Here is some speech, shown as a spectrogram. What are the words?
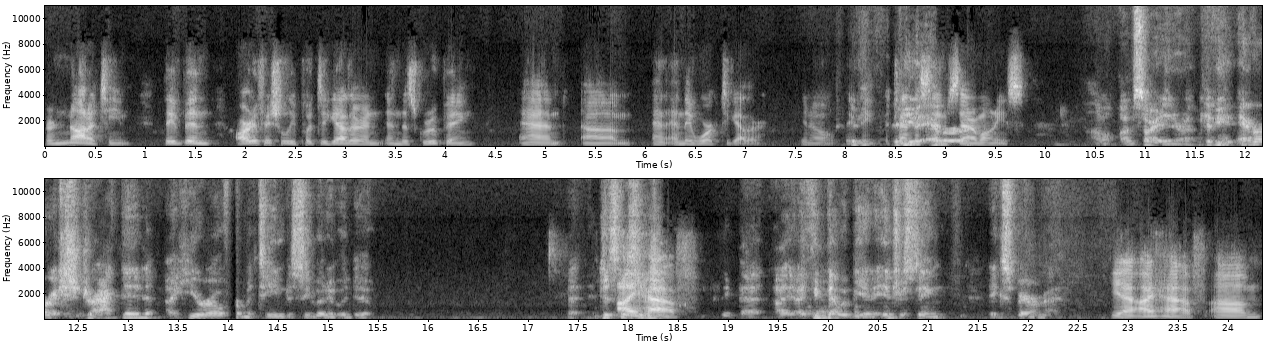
They're not a team. They've been artificially put together in, in this grouping, and um, and and they work together. You know, they, they attend the same ceremonies. Oh, I'm sorry to interrupt. Have you ever extracted a hero from a team to see what it would do? Just I have. I think that I, I think that would be an interesting experiment. Yeah, I have. Um,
